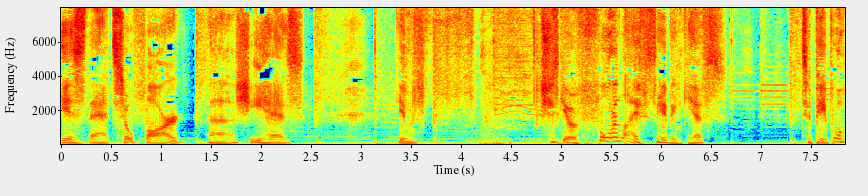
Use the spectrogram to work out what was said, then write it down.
is that so far, uh, she has given, she's given four life saving gifts to people.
